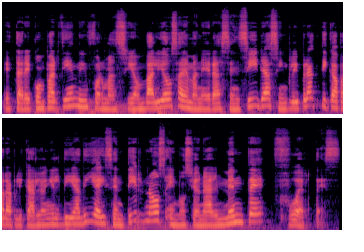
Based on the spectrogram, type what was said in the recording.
Estaré compartiendo información valiosa de manera sencilla, simple y práctica para aplicarlo en el día a día y sentirnos emocionalmente fuertes.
